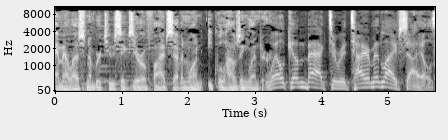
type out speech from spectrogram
MLS number 260571, Equal Housing Lender. Welcome back to Retirement Lifestyles.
